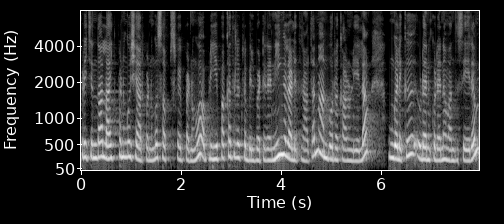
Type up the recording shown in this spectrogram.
பிடிச்சிருந்தால் லைக் பண்ணுங்க ஷேர் பண்ணுங்க சப்ஸ்கிரைப் பண்ணுங்க. அப்படியே பக்கத்தில் இருக்கிற பில் பட்டனை நீங்கள் அழுத்தினா தான் நான் போடுற காணொலியெல்லாம் உங்களுக்கு உடனுக்குடனே வந்து சேரும்.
